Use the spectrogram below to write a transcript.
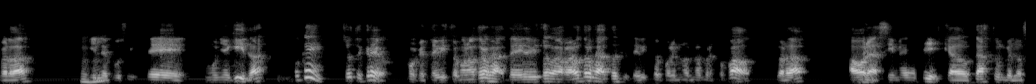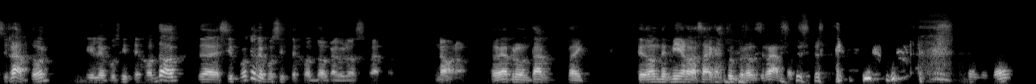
¿verdad? Y Ujú. le pusiste muñequita, ok, yo te creo, porque te he visto con otros gatos, te he visto agarrar otros gatos y te he visto poner los nombres copados, ¿verdad? Ahora, si me decís que adoptaste un Velociraptor y le pusiste hot dog, te voy a decir, ¿por qué le pusiste hot dog al Velociraptor? No, no. Te voy a preguntar, like, ¿de dónde mierda sacas tu Velociraptor?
